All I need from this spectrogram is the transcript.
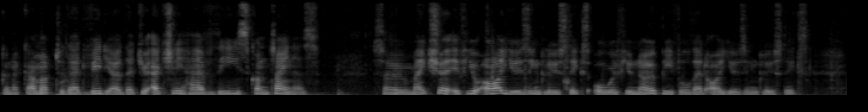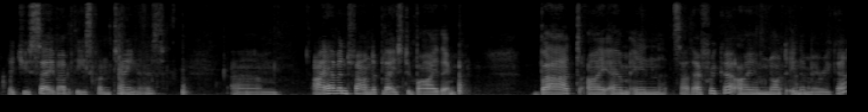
gonna come up to that video that you actually have these containers so make sure if you are using glue sticks or if you know people that are using glue sticks that you save up these containers. Um, I haven't found a place to buy them. But I am in South Africa. I am not in America.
